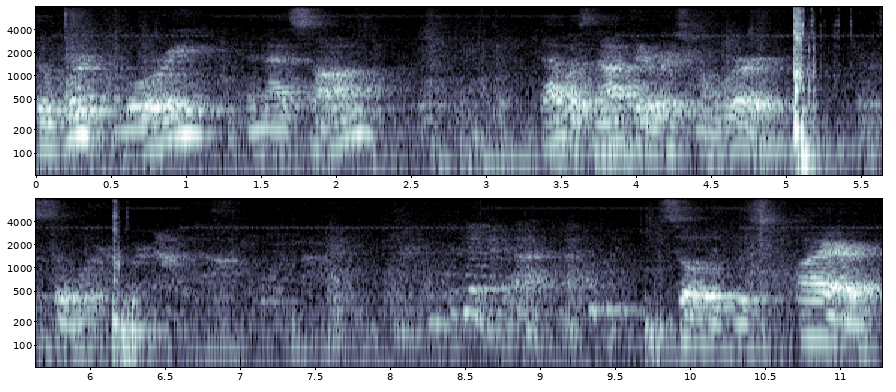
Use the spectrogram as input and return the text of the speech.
The word glory in that song, that was not the original word. It was the word we're not So this choir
